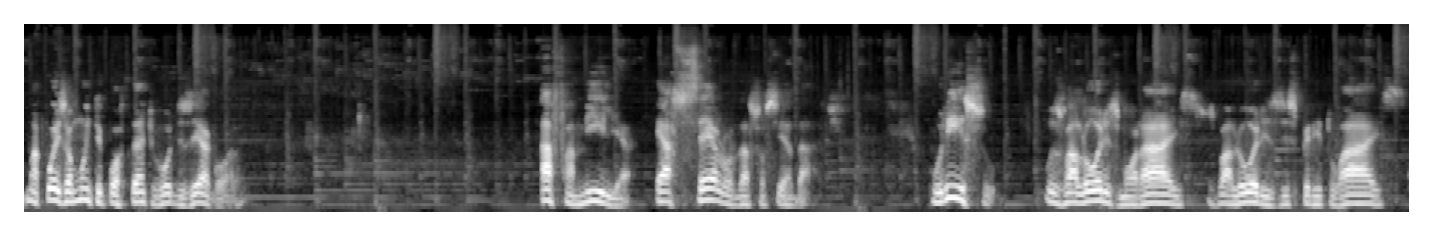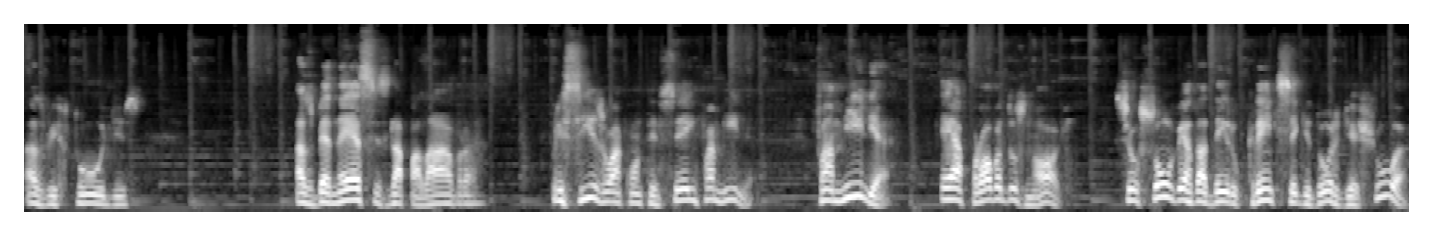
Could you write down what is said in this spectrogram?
Uma coisa muito importante, vou dizer agora. A família é a célula da sociedade. Por isso, os valores morais, os valores espirituais, as virtudes, as benesses da palavra precisam acontecer em família. Família é a prova dos nove. Se eu sou um verdadeiro crente seguidor de Yeshua,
